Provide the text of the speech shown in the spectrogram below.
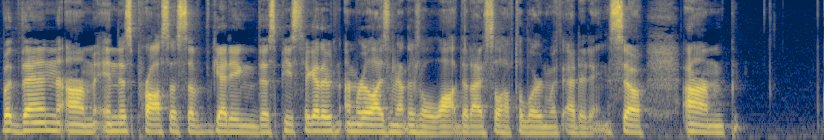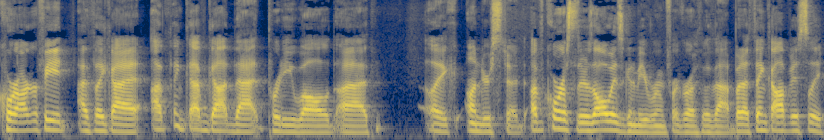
but then um, in this process of getting this piece together, I'm realizing that there's a lot that I still have to learn with editing. So um, choreography, I think I I think I've got that pretty well. Uh, like understood. Of course, there's always going to be room for growth with that, but I think obviously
